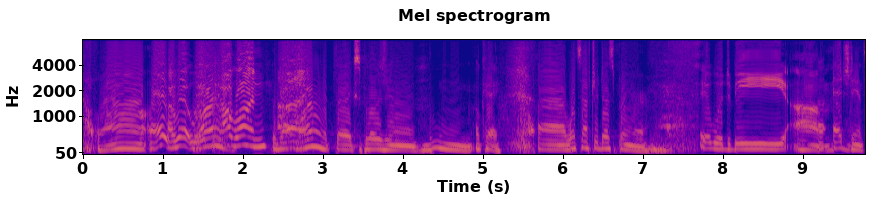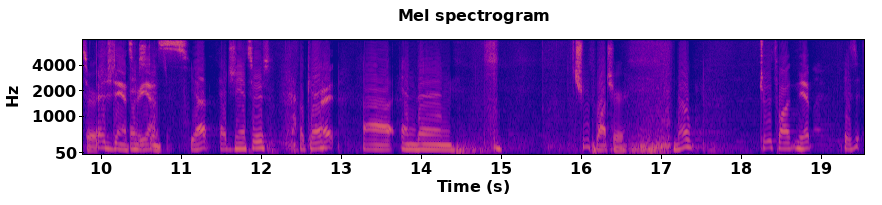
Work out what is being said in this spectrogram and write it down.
Wow. Oh, Okay, we one. got one. We All got right. one with the explosion. Boom. Okay. Uh, what's after Dustbringer? It would be Uh, um, Edge Dancer. Edge Dancer, yes. Yep. Edge Dancers. Okay. All right. Uh, and then Truth Watcher. Nope. Truth Watcher. Yep. Is it?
